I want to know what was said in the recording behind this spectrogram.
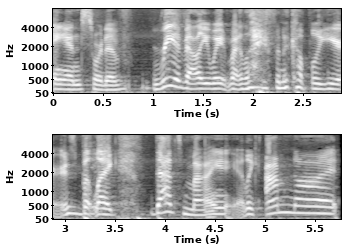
and sort of reevaluate my life in a couple years. But like that's my like I'm not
